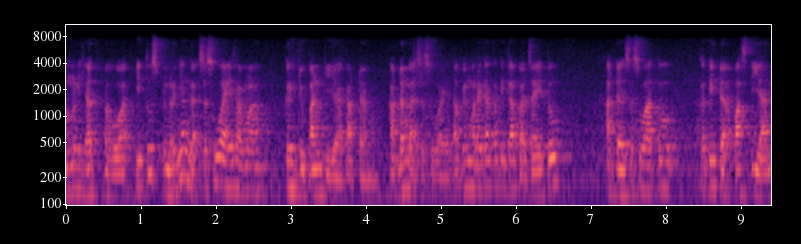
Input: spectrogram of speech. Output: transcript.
melihat bahwa itu sebenarnya nggak sesuai sama kehidupan dia kadang. Kadang nggak sesuai. Tapi mereka ketika baca itu ada sesuatu ketidakpastian.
